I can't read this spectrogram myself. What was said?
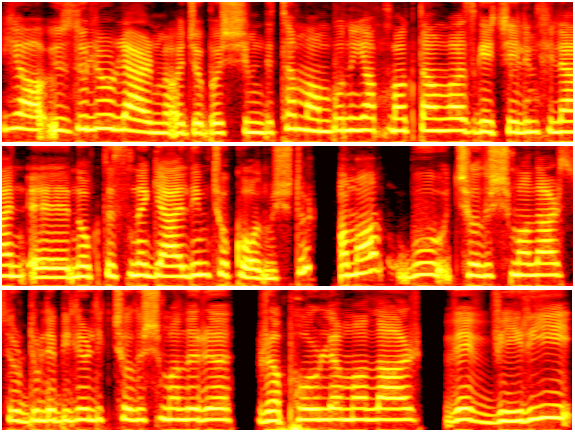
ya üzülürler mi acaba şimdi tamam bunu yapmaktan vazgeçelim filan e, noktasına geldiğim çok olmuştur. Ama bu çalışmalar, sürdürülebilirlik çalışmaları, raporlamalar ve veriyi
